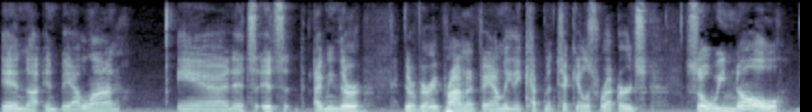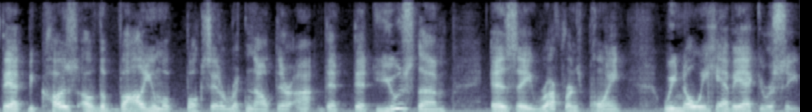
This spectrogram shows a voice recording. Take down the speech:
in uh, in Babylon. And it's it's I mean they're they're a very prominent family. They kept meticulous records. So we know that because of the volume of books that are written out there uh, that that use them as a reference point we know we have accuracy.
